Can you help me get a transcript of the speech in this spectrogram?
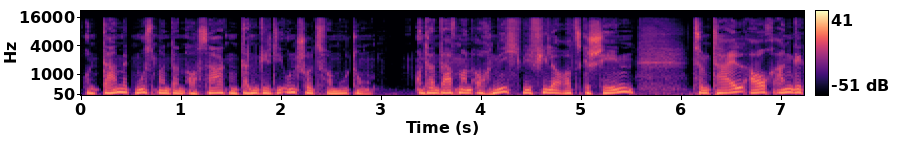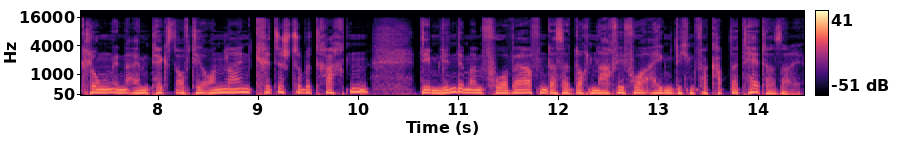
Und damit muss man dann auch sagen, dann gilt die Unschuldsvermutung. Und dann darf man auch nicht, wie vielerorts geschehen, zum Teil auch angeklungen in einem Text auf T-Online, kritisch zu betrachten, dem Lindemann vorwerfen, dass er doch nach wie vor eigentlich ein verkappter Täter sei.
